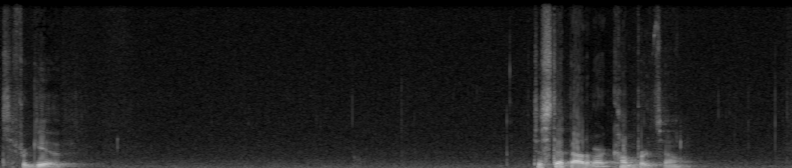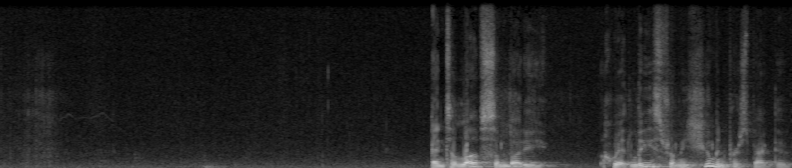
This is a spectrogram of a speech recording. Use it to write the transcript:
to forgive, to step out of our comfort zone. And to love somebody who, at least from a human perspective,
